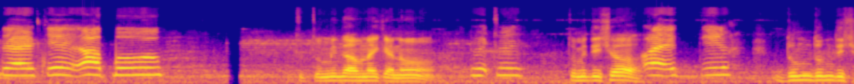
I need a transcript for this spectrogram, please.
দেখে আপু তুমি দাও নাই কেন? তুমি দিছ? দুম দুম দিছ?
